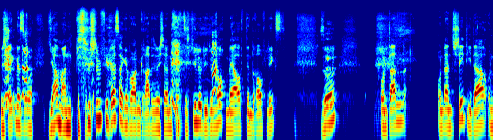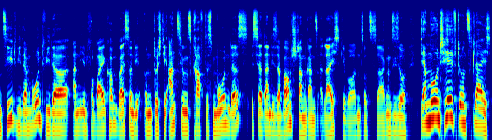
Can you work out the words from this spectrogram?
ich denke mir so, ja Mann, bist bestimmt viel besser geworden, gerade durch deine 50 Kilo, die du noch mehr auf den drauflegst. So. Und dann und dann steht die da und sieht, wie der Mond wieder an ihnen vorbeikommt, weißt du, und, die, und durch die Anziehungskraft des Mondes ist ja dann dieser Baumstamm ganz leicht geworden, sozusagen. Und sie so, der Mond hilft uns gleich.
